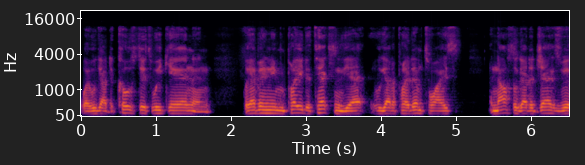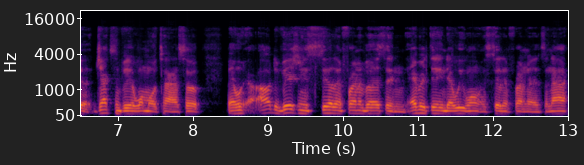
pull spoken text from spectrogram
well, we got the Colts this weekend and we haven't even played the Texans yet. We got to play them twice, and also got the Jacksonville Jacksonville one more time. So, man, our division is still in front of us, and everything that we want is still in front of us. And I,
